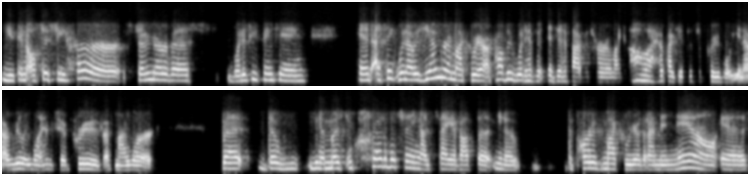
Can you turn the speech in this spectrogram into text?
you can also see her so nervous. What is he thinking? And I think when I was younger in my career, I probably would have identified with her like, oh, I hope I get this approval. You know, I really want him to approve of my work. But the you know most incredible thing I'd say about the you know the part of my career that I'm in now is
